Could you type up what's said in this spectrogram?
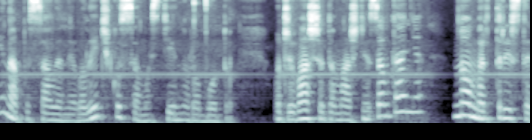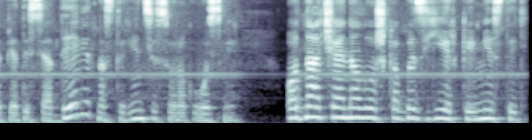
і написали невеличку самостійну роботу. Отже, ваше домашнє завдання номер 359 на сторінці 48. Одна чайна ложка без гірки містить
